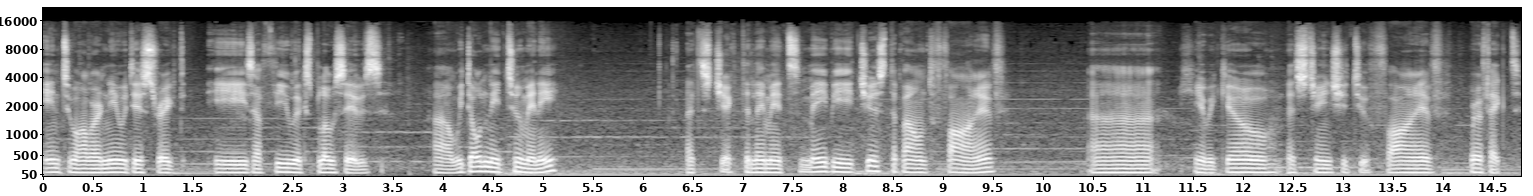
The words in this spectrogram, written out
into our new district is a few explosives. Uh, we don't need too many. Let's check the limits, maybe just about five. Uh, here we go, let's change it to five, perfect.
